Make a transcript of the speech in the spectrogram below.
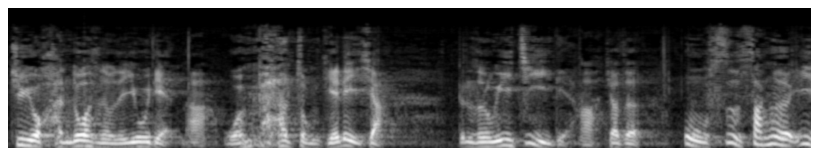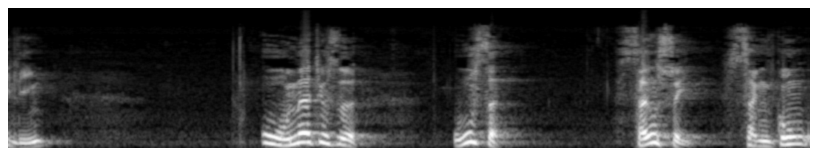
就有很多很多的优点啊。我们把它总结了一下，容易记一点啊，叫做五四三二一零。五呢就是无省、省水、省工、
